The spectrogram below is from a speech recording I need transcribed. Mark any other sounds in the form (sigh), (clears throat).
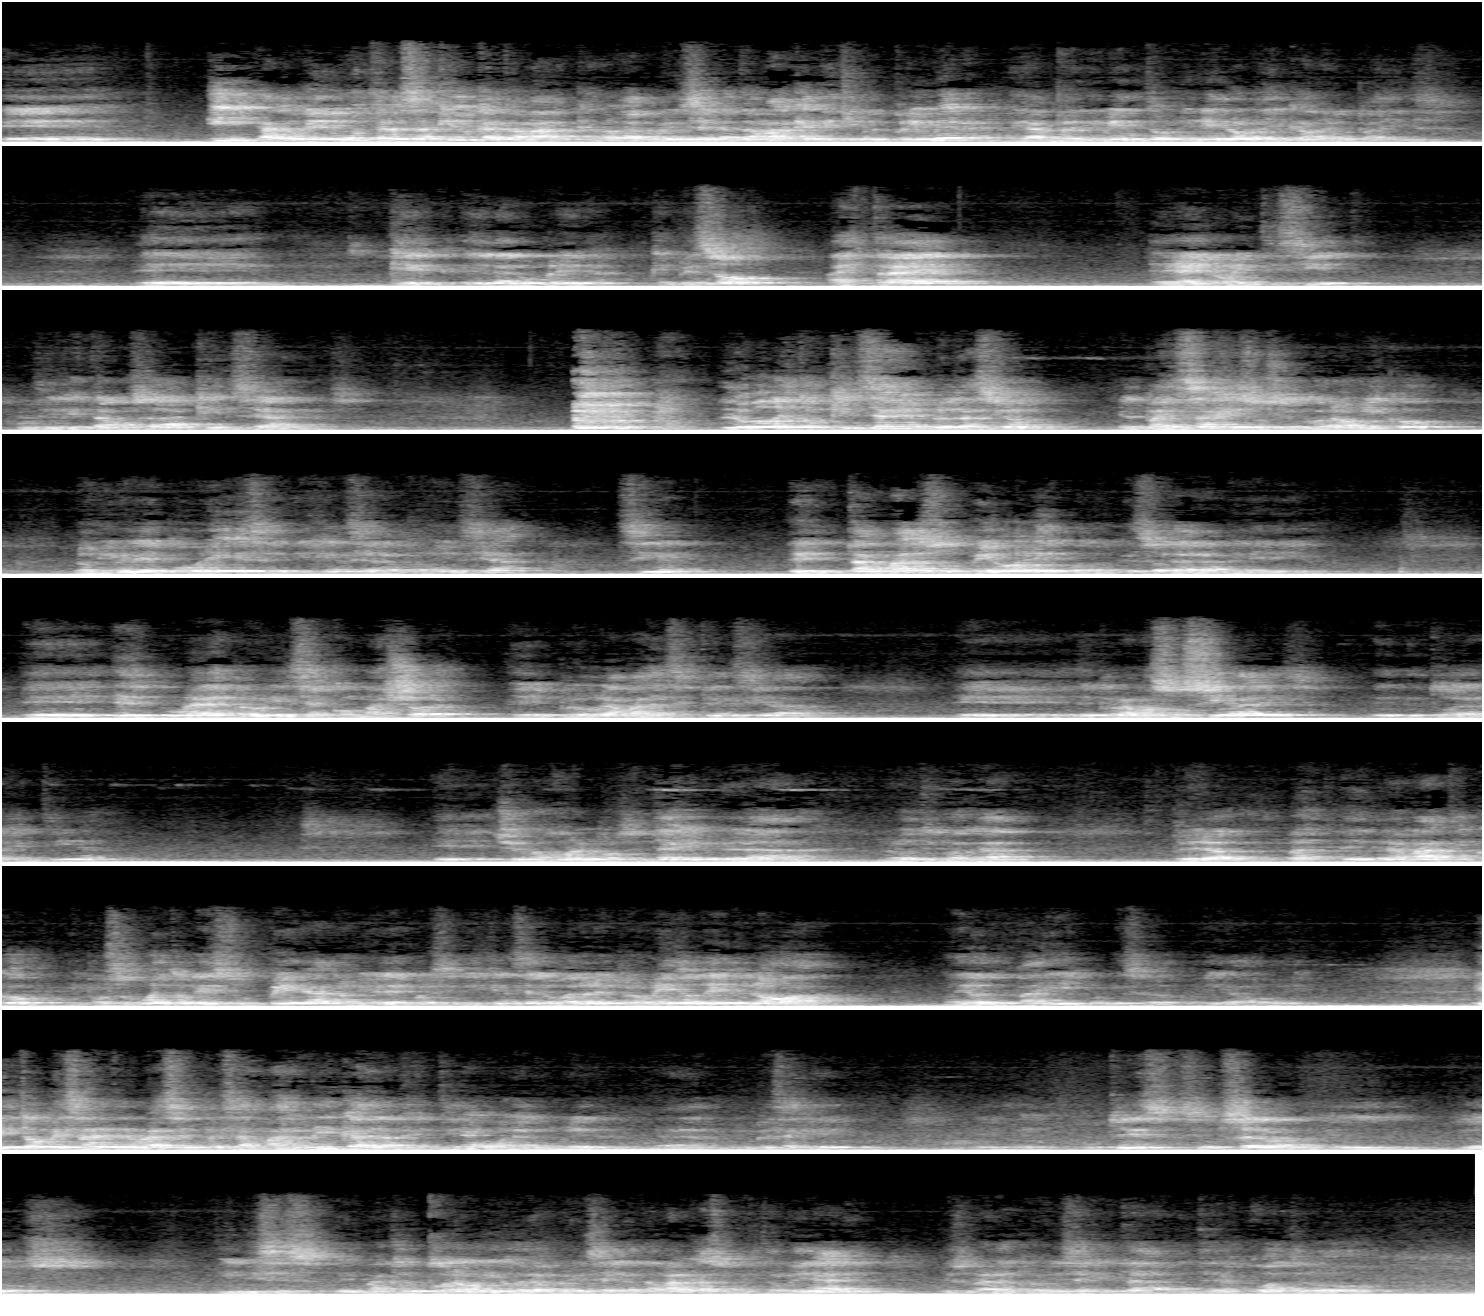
Eh, y algo que demuestra el saqueo es Catamarca, la provincia de Catamarca que tiene el primer emprendimiento minero radicado en el país, eh, que es la lumbrera, que empezó a extraer en el año 97. Es decir, que estamos a 15 años. (clears throat) Luego de estos 15 años de explotación, el paisaje socioeconómico, los niveles de pobreza y indigencia de la provincia siguen eh, tan malos o peores de cuando empezó la gran minería. Eh, es una de las provincias con mayor eh, programas de asistencia, de programas sociales de, toda la Argentina. yo no acuerdo el porcentaje, pero no lo tengo acá, pero era dramático y por supuesto que supera los niveles de pobreza y indigencia los valores promedio del NOA, no digo del país, porque eso era obvio. Esto a pesar de tener una de las empresas más ricas de la Argentina como la Lumbrera, empresas que ustedes se observan los índices macroeconómicos de la provincia de Catamarca son extraordinarios. Es una de las provincias que está entre las cuatro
